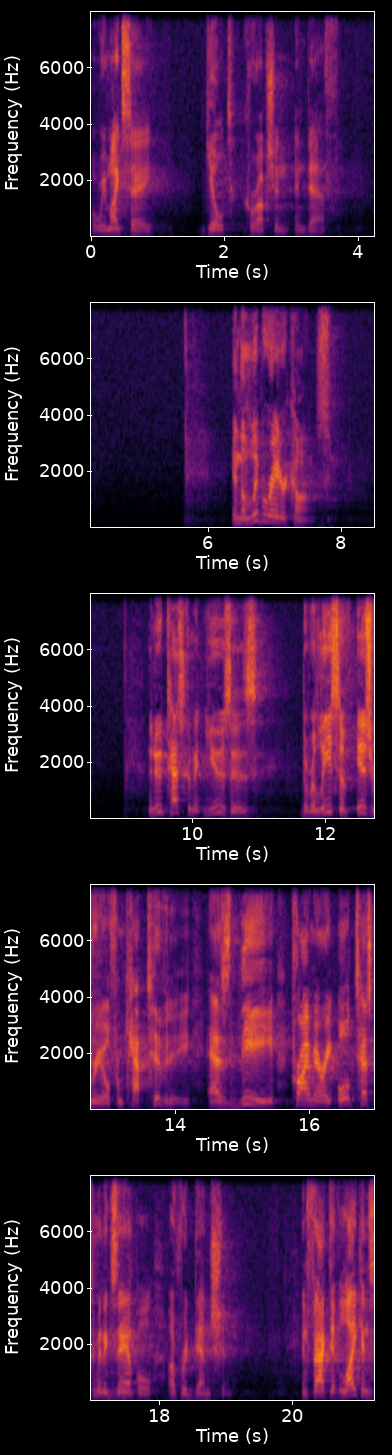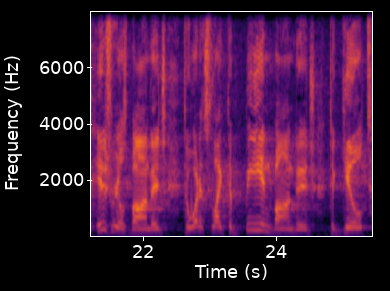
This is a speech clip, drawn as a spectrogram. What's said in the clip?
Or we might say guilt, corruption, and death. And the liberator comes. The New Testament uses the release of Israel from captivity as the primary Old Testament example of redemption. In fact, it likens Israel's bondage to what it's like to be in bondage to guilt,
